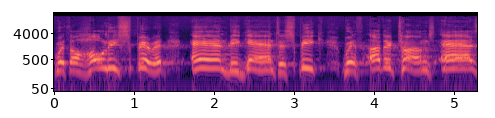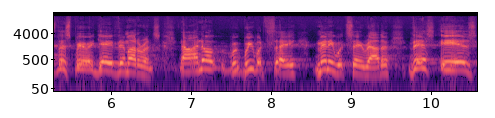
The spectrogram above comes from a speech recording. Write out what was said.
with the Holy Spirit and began to speak with other tongues as the Spirit gave them utterance. Now, I know we would say, many would say rather, this is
